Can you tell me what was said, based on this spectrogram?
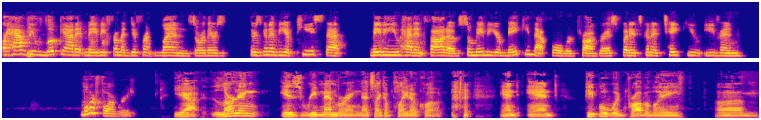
Or have you look at it maybe from a different lens, or there's there's going to be a piece that maybe you hadn't thought of. So maybe you're making that forward progress, but it's going to take you even more forward. Yeah, learning is remembering. That's like a Plato quote. and and people would probably um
